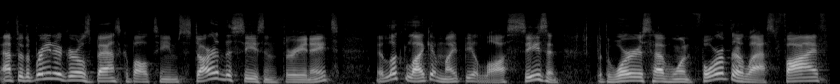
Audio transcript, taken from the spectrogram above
After the Brainerd girls basketball team started the season 3 and 8, it looked like it might be a lost season. But the Warriors have won four of their last five,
